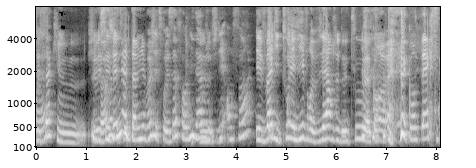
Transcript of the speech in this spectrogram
C'est ça qui me. C'est génial, t'as mieux. Moi, j'ai trouvé ça formidable. Je me suis dit, enfin. Eva lit tous les livres vierges de tout contexte.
